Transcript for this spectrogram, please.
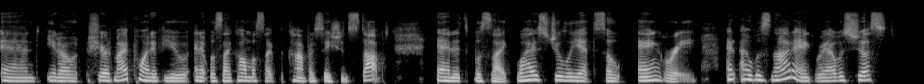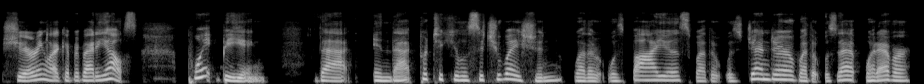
and you know shared my point of view and it was like almost like the conversation stopped and it was like why is juliette so angry? And i was not angry i was just sharing like everybody else. Point being that in that particular situation whether it was bias whether it was gender whether it was that whatever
